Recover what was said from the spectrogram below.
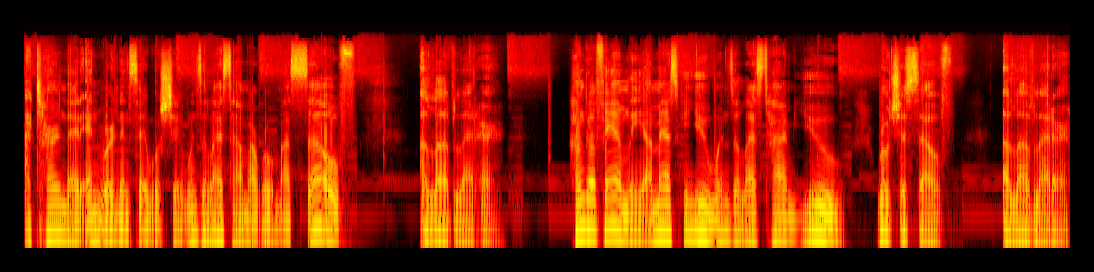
I turned that inward and said, well, shit, when's the last time I wrote myself a love letter? Hung Up family, I'm asking you, when's the last time you wrote yourself a love letter?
